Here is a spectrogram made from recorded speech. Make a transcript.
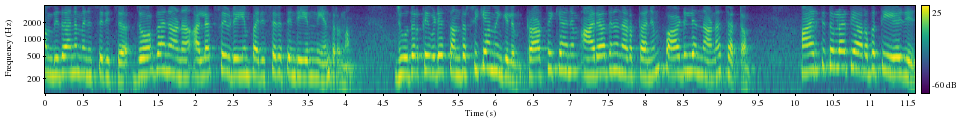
സംവിധാനം അനുസരിച്ച് ജോർദാനാണ് അലക്സയുടെയും പരിസരത്തിന്റെയും നിയന്ത്രണം. ജൂതർക്ക് ഇവിടെ സന്ദർശിക്കാമെങ്കിലും പ്രാർത്ഥിക്കാനും ആരാധന നടത്താനും പാടില്ലെന്നാണ് ചട്ടം. ആയിരത്തി തൊള്ളായിരത്തി അറുപത്തി ഏഴിൽ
